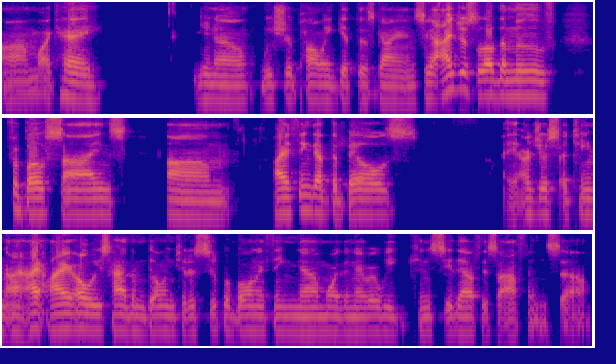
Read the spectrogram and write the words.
um, like, hey, you know, we should probably get this guy in. So yeah, I just love the move for both sides. Um, I think that the Bills are just a team. I, I, I always had them going to the Super Bowl, and I think now more than ever we can see that with this offense. So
